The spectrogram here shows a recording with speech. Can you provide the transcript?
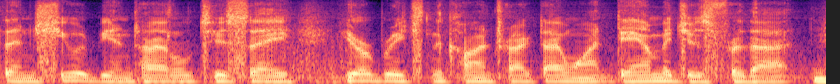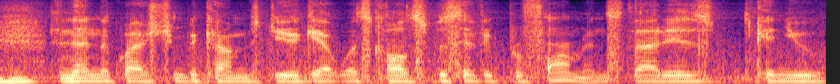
then she would be entitled to say, "You're breaching the contract. I want damages for that." Mm-hmm. And then the question becomes, do you get what's called specific performance? That is, can you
